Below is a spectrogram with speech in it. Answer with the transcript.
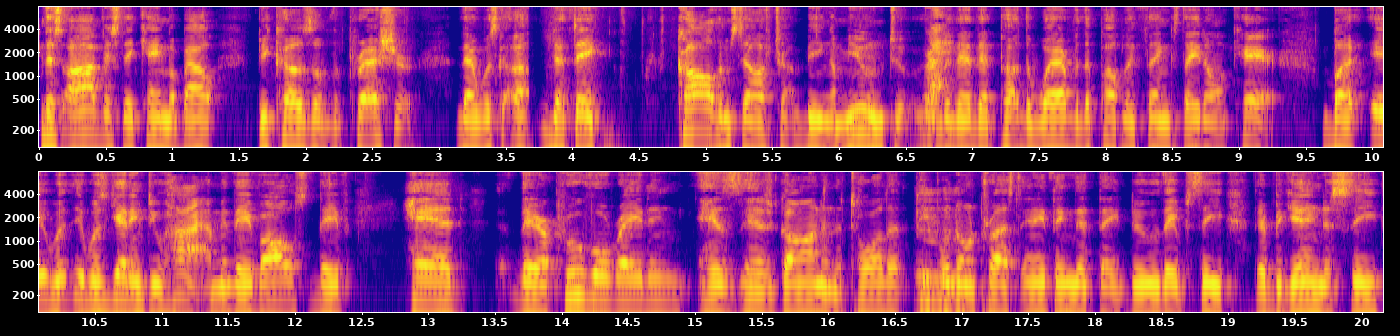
this obviously came about because of the pressure that was uh, that they call themselves being immune to. Right. That, whatever the public thinks, they don't care. But it was it was getting too high. I mean, they've all they've had their approval rating has has gone in the toilet. People mm-hmm. don't trust anything that they do. They see they're beginning to see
